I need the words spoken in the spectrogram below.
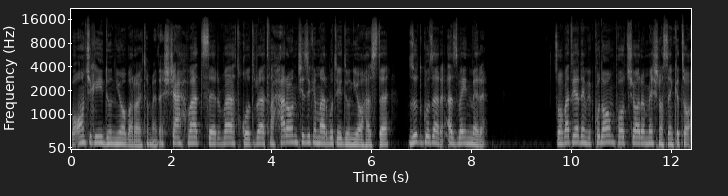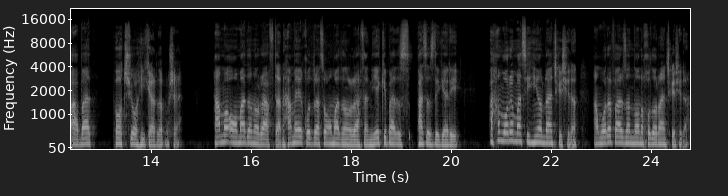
با آنچه که این دنیا برای تو میده. شهوت ثروت قدرت و هر آن چیزی که مربوط این دنیا هسته زود گذره از بین میره. صحبت کردیم که کدام پادشاه رو می‌شناسین که تا ابد پادشاهی کرده باشه. همه آمدن و رفتن همه قدرت آمدن و رفتن یکی بعد از پس از دیگری. و همواره مسیحیان رنج کشیدن همواره فرزندان خدا رنج کشیدن.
